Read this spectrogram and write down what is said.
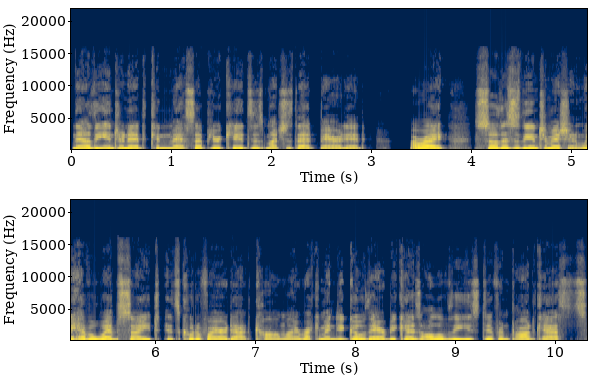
Now the internet can mess up your kids as much as that bear did. All right. So this is the intermission. We have a website. It's codifier.com. I recommend you go there because all of these different podcasts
